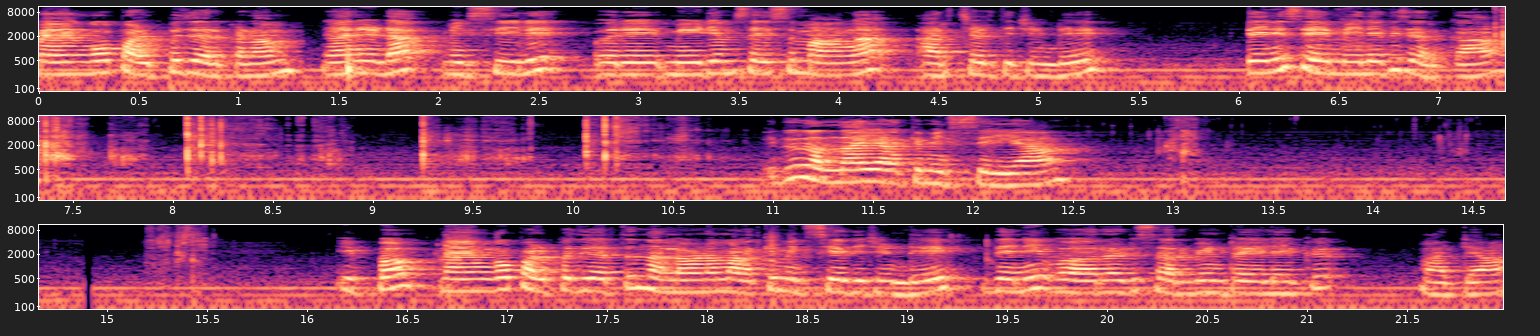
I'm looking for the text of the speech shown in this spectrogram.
മാംഗോ പൾപ്പ് ചേർക്കണം. ഞാനിവിടെ മിക്സിയിൽ ഒരു മീഡിയം സൈസ് മാങ്ങ അരച്ചെടുത്തിട്ടുണ്ട്. ഇതിന് സേമിയയിലേക്ക് ചേർക്കാം. ഇത് നന്നായി ഇളക്കി മിക്സ് ചെയ്യാം. ഇപ്പം മാംഗോ പൾപ്പ് ചേർത്ത് നല്ലോണം ഇളക്കി മിക്സ് ചെയ്തിട്ടുണ്ട്. ഇതിനി വേറൊരു സെർവിങ് ട്രേയിലേക്ക് മാറ്റാം.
